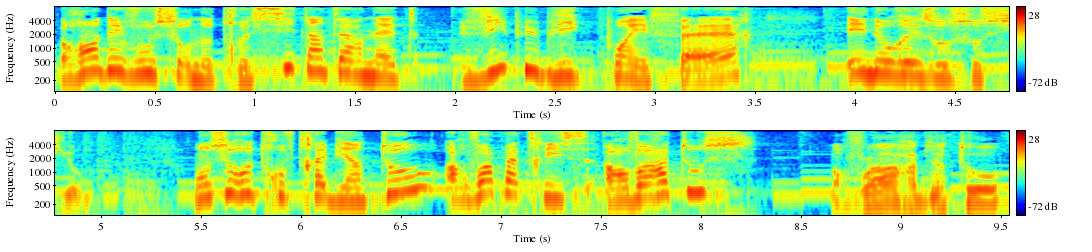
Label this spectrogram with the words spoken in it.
rendez-vous sur notre site internet viepublique.fr et nos réseaux sociaux. On se retrouve très bientôt. Au revoir Patrice. Au revoir à tous. Au revoir, à bientôt.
